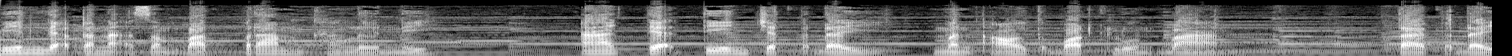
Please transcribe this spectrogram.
មានលក្ខណៈសម្បត្តិ5ខាងលើនេះ អាចតេទៀងចិត្តប្តីមិនឲ្យក្បត់ខ្លួនបាន តែប្តី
